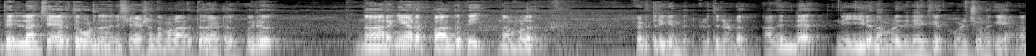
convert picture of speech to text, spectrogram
ഇതെല്ലാം ചേർത്ത് കൊടുത്തതിന് ശേഷം നമ്മൾ അടുത്തതായിട്ട് ഒരു നാരങ്ങയുടെ പകുതി നമ്മൾ എടുത്തിരിക്കുന്നു എടുത്തിട്ടുണ്ട്. അതിന്റെ നീര് നമ്മൾ ഇതിലേക്ക് ഒഴിച്ചു കൊടുക്കുകയാണ്.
